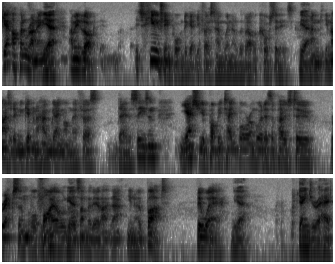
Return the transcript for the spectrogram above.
get up and running. Yeah. I mean, look, it's hugely important to get your first home win under the belt. Of course, it is. Yeah. And United have been given a home game on their first day of the season. Yes, you'd probably take Boreham Wood as opposed to Wrexham or Fylde Mm-hmm. Yeah. or somebody like that, you know. But beware. Yeah. Danger ahead.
